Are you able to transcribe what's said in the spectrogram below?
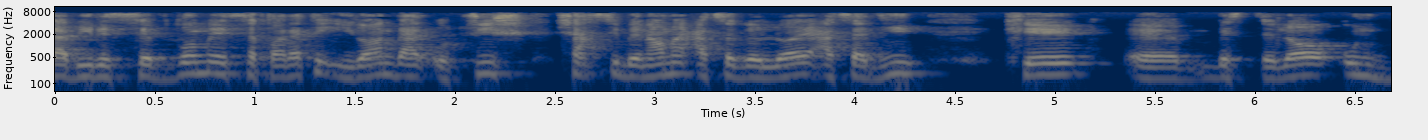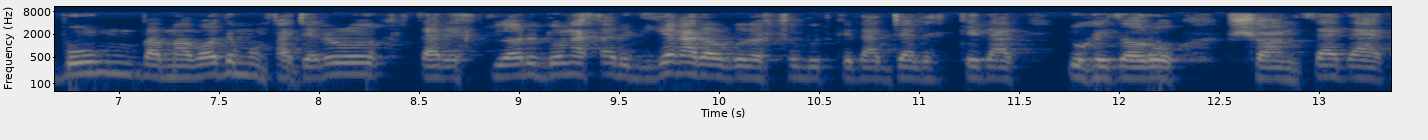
دبیر سوم سفارت ایران در اتریش شخصی به نام اسدالله اسدی که به اصطلاح اون بم و مواد منفجره رو در اختیار دو نفر دیگه قرار گذاشته بود که در جلسه که در 2016 در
